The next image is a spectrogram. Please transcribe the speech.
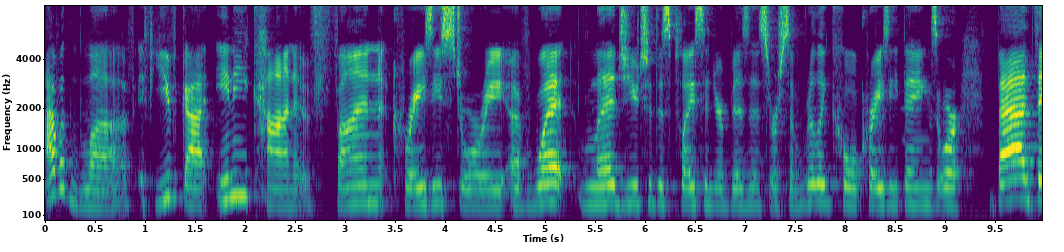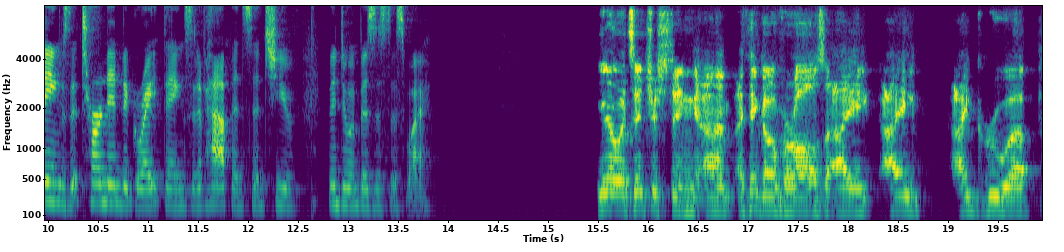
I would love if you've got any kind of fun, crazy story of what led you to this place in your business, or some really cool, crazy things, or bad things that turned into great things that have happened since you've been doing business this way. You know, it's interesting. Um, I think overall, I I I grew up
